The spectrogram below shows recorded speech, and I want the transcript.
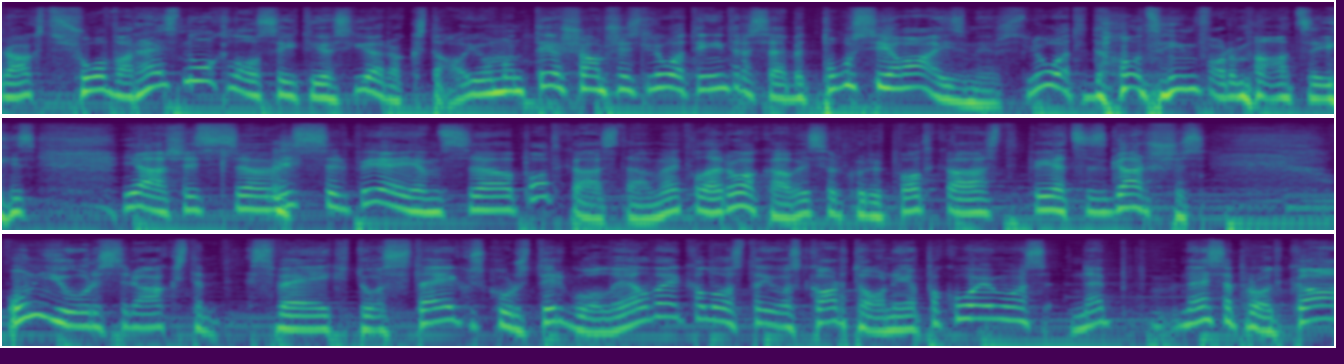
raksta, šo varēs noklausīties ierakstā, jo man tiešām šis ļoti interesē, bet pusi jau aizmirs. Ļoti daudz informācijas. Jā, šis uh, viss ir pieejams uh, podkāstā. Meklē rokā visur, kur ir podkāsti, piecas garšas. Un Jūris raksta, sveiki tos steikus, kurus tirgo lielveikalos, tajos kartona iepakojumos. Ne, nesaprotu, kā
